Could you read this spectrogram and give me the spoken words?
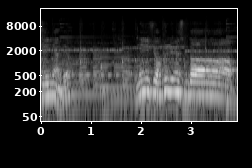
주행이 안 돼요? 안녕히 계십시오. 엉클림이었습니다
